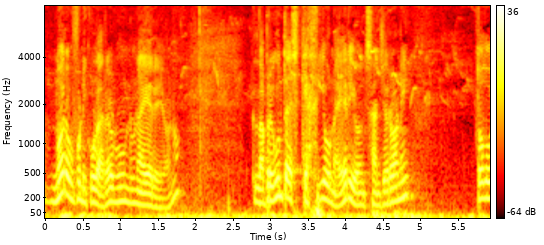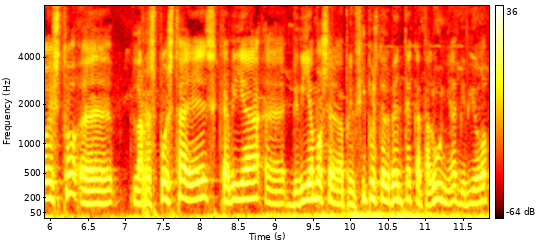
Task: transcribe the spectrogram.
no era un funicular, era un, aéreo. ¿no? La pregunta es, ¿qué hacía un aéreo en San Jerónimo? Todo esto eh, la respuesta es que había, eh, vivíamos a principios del 20, Cataluña vivió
